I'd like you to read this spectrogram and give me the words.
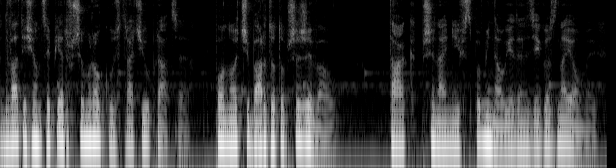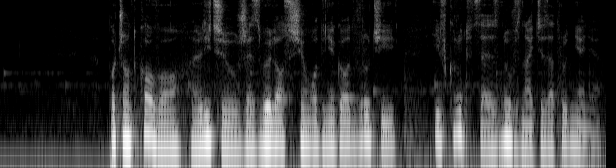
W 2001 roku stracił pracę. Ponoć bardzo to przeżywał. Tak przynajmniej wspominał jeden z jego znajomych. Początkowo liczył, że zły los się od niego odwróci i wkrótce znów znajdzie zatrudnienie.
